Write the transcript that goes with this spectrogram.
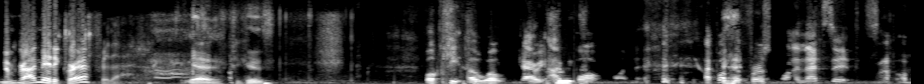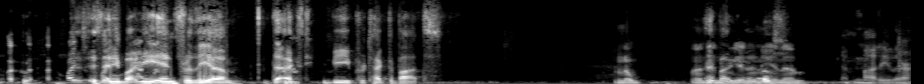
Remember, I made a graph for that. yeah, because Well, Keith, uh, well, Gary, I bought one. I bought the first one, and that's it. So, is anybody in for the um, the XTB Protectobots? Nope. I didn't Anybody get any else? of them. I'm not either.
